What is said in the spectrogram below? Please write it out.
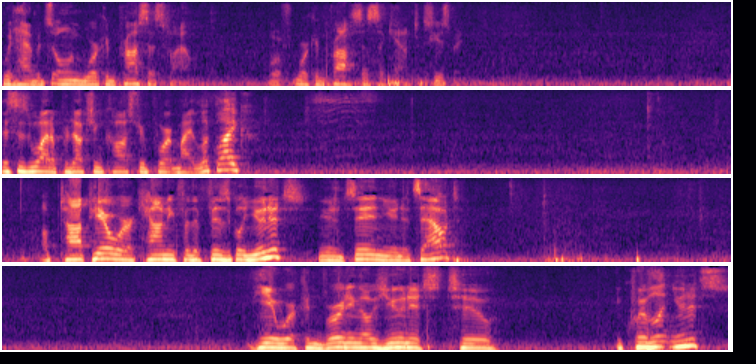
would have its own work in process file, or work in process account, excuse me. This is what a production cost report might look like. Up top here, we're accounting for the physical units, units in, units out. Here we're converting those units to equivalent units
